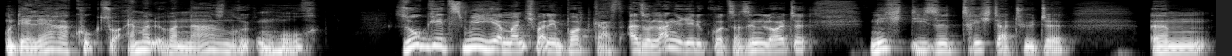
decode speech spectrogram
und der Lehrer guckt so einmal über Nasenrücken hoch? So geht's mir hier manchmal im Podcast. Also lange Rede, kurzer Sinn, Leute, nicht diese Trichtertüte ähm,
